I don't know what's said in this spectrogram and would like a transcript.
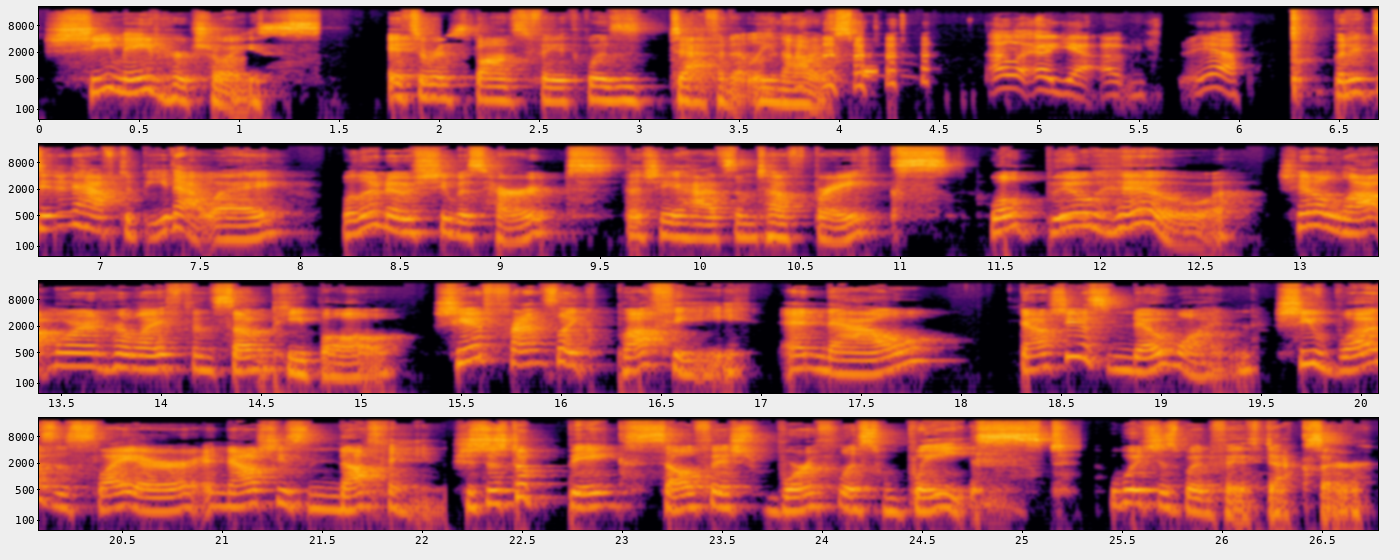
She made her choice. It's a response Faith was definitely not expecting. Oh, uh, yeah. Um, yeah. But it didn't have to be that way. Willow knows she was hurt, that she had some tough breaks. Well, boo hoo. She had a lot more in her life than some people. She had friends like Buffy, and now, now she has no one. She was a slayer, and now she's nothing. She's just a big, selfish, worthless waste, which is when Faith decks her.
